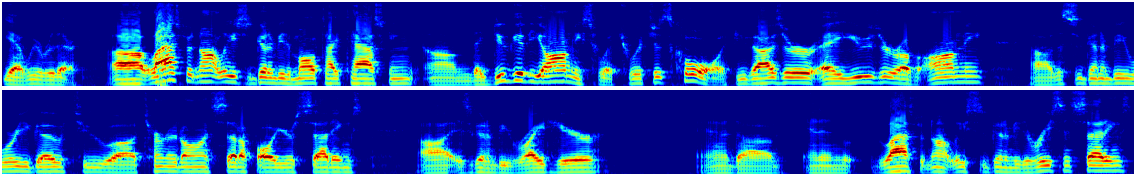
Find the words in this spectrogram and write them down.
yeah, we were there. Uh, last but not least is going to be the multitasking. Um, they do give you Omni Switch, which is cool. If you guys are a user of Omni, uh, this is going to be where you go to uh, turn it on, set up all your settings. is going to be right here. And, and then last but not least is going to be the recent settings.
